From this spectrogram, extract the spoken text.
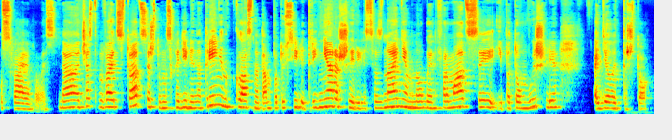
усваивалась. Да. Часто бывает ситуация, что мы сходили на тренинг, классно там потусили три дня, расширили сознание, много информации, и потом вышли, а делать-то что?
